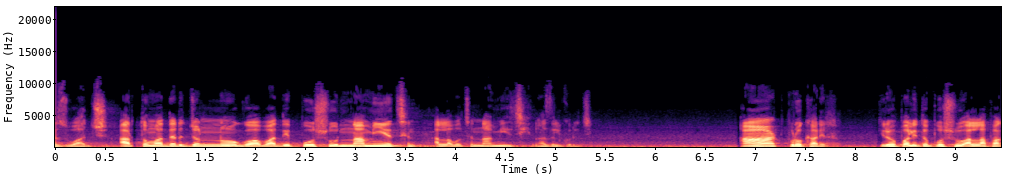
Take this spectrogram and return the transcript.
আজওয়াজ। আর তোমাদের জন্য গবাদি পশু নামিয়েছেন। আল্লাহ বলছেন, নামিয়েছি, নাজিল করেছি। আট প্রকারের গৃহপালিত পশু আল্লাপাক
